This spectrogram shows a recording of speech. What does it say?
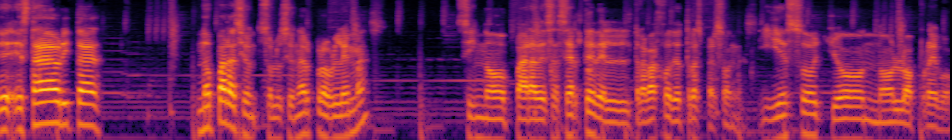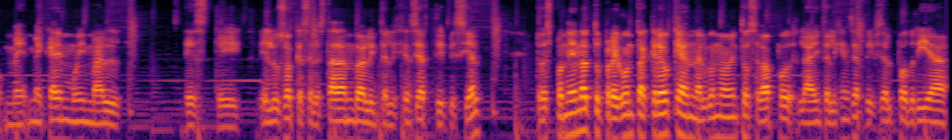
eh, está ahorita no para solucionar problemas, sino para deshacerte del trabajo de otras personas. Y eso yo no lo apruebo. Me, me cae muy mal este, el uso que se le está dando a la inteligencia artificial. Respondiendo a tu pregunta, creo que en algún momento se va la inteligencia artificial podría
